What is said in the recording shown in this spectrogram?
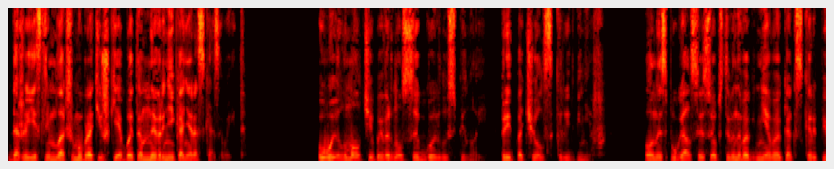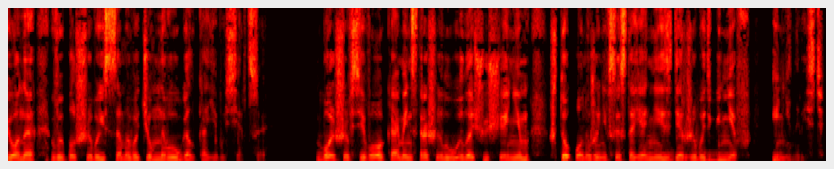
даже если младшему братишке об этом наверняка не рассказывает». Уилл молча повернулся к Гойлу спиной, предпочел скрыть гнев. Он испугался собственного гнева, как скорпиона, выпалшего из самого темного уголка его сердца. Больше всего камень страшил Уилла ощущением, что он уже не в состоянии сдерживать гнев и ненависть.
